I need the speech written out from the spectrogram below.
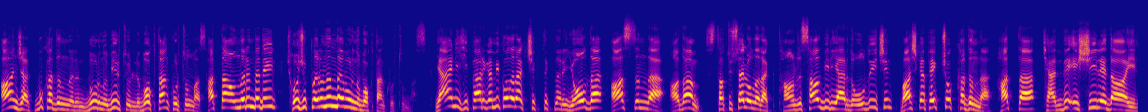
Ancak bu kadınların burnu bir türlü boktan kurtulmaz. Hatta onların da değil çocuklarının da burnu boktan kurtulmaz. Yani hipergamik olarak çıktıkları yolda aslında adam statüsel olarak tanrısal bir yerde olduğu için başka pek çok kadınla hatta kendi eşiyle dahil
